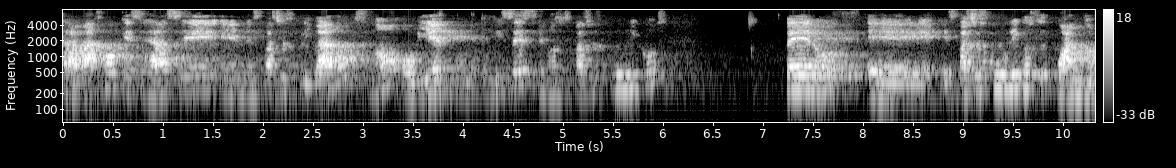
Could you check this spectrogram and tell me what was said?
trabajo que se hace en espacios privados, ¿no? O bien, como tú dices, en los espacios públicos, pero eh, espacios públicos cuando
